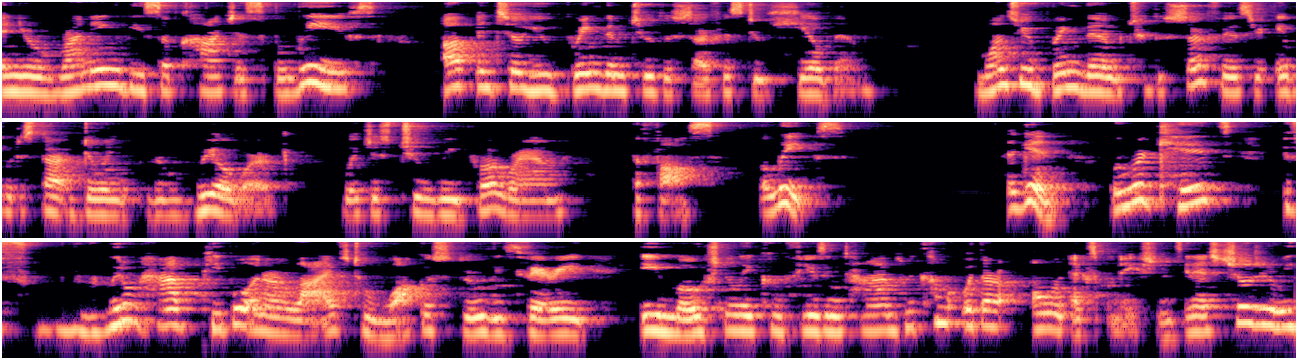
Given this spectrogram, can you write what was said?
and you're running these subconscious beliefs up until you bring them to the surface to heal them. Once you bring them to the surface, you're able to start doing the real work, which is to reprogram the false beliefs. Again, when we're kids, if we don't have people in our lives to walk us through these very emotionally confusing times, we come up with our own explanations. And as children, we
